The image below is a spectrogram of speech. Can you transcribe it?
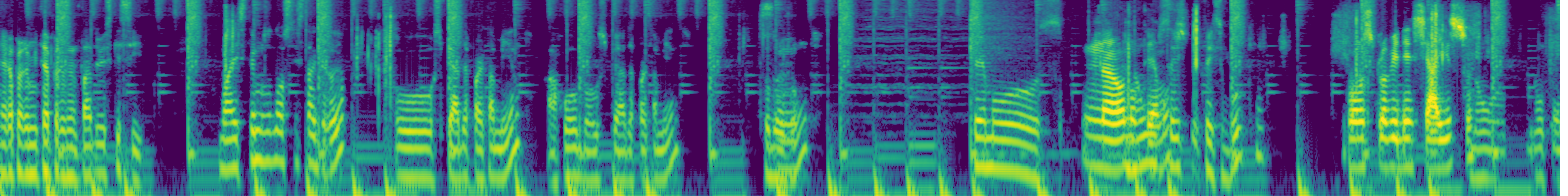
era para me ter apresentado e eu esqueci. Mas temos o nosso Instagram, os Piada Apartamento, arroba os Piada Apartamento, tudo Sim. junto. Temos. Não, não, não temos. Sei, Facebook. Vamos providenciar isso. Não, não, tem,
